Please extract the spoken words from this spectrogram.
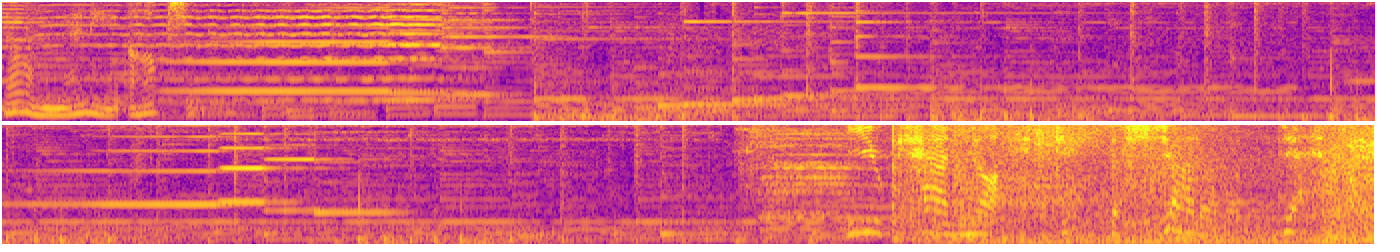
So many options. You cannot escape the shadow of death.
